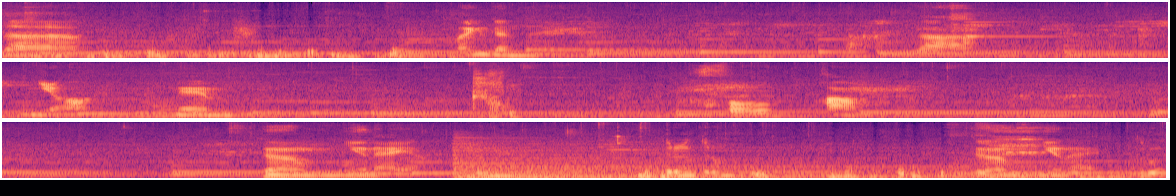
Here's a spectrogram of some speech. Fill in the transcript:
là bánh canh này là nhỏ nem phố hồng thường như này trưng trưng thường như này. Trưng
